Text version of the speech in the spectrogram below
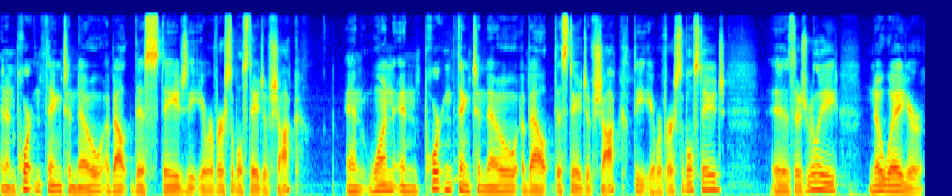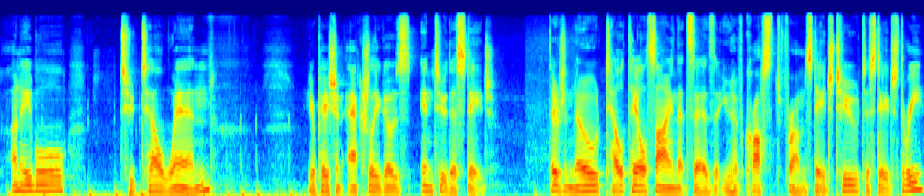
An important thing to know about this stage, the irreversible stage of shock, and one important thing to know about this stage of shock, the irreversible stage, is there's really no way you're unable to tell when your patient actually goes into this stage. There's no telltale sign that says that you have crossed from stage two to stage three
